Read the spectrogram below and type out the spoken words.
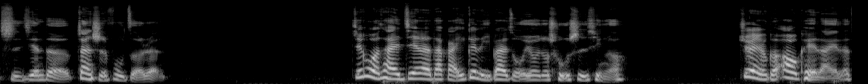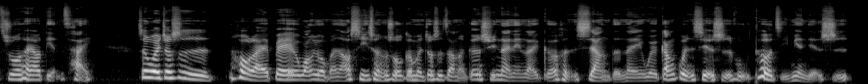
时间的暂时负责人。结果才接了大概一个礼拜左右就出事情了，居然有个奥客来了，说他要点菜。这位就是后来被网友们然后戏称说根本就是长得跟徐乃麟来哥很像的那一位钢棍谢师傅，特级面点师。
